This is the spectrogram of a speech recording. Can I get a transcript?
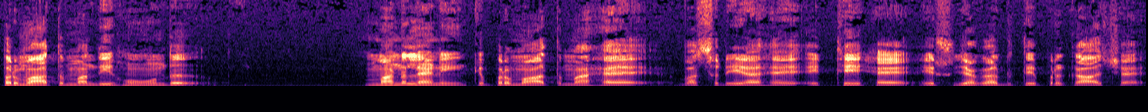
ਪਰਮਾਤਮਾ ਦੀ ਹੋਂਦ, ਮੰਨ ਲੈਣੀ ਕਿ ਪਰਮਾਤਮਾ ਹੈ, ਵਸ ਰਿਹਾ ਹੈ, ਇੱਥੇ ਹੈ, ਇਸ ਜਗ੍ਹਾ ਉੱਤੇ ਪ੍ਰਕਾਸ਼ ਹੈ।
